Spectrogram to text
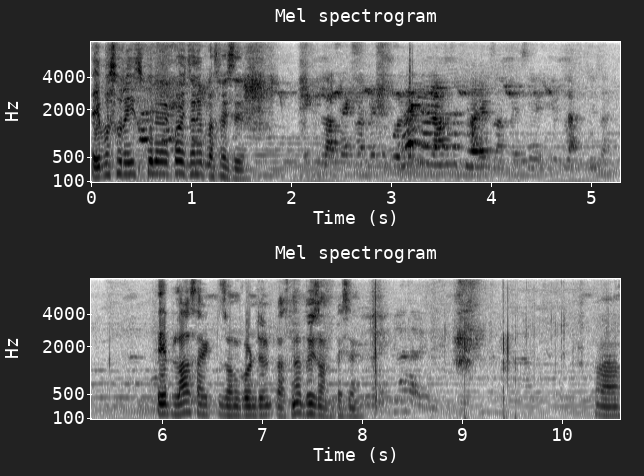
এই বছর এই স্কুলে কয়জনের ক্লাস হয়েছে? এই প্লাস আর একজন গোল্ডেন প্লাস না দুইজন পাইছে। আহ,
